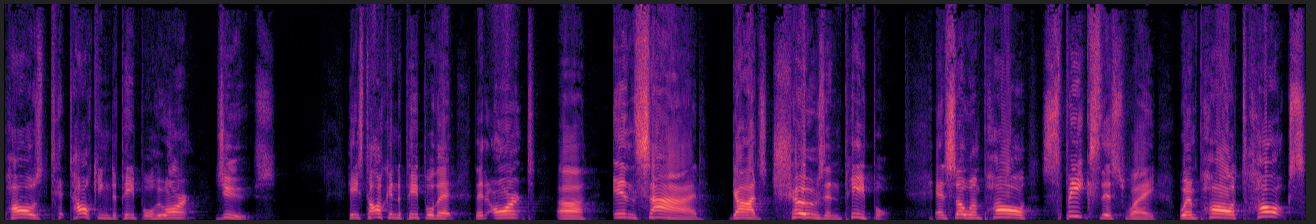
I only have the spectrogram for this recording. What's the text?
Paul's t- talking to people who aren't Jews. He's talking to people that, that aren't uh, inside God's chosen people. And so when Paul speaks this way, when Paul talks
